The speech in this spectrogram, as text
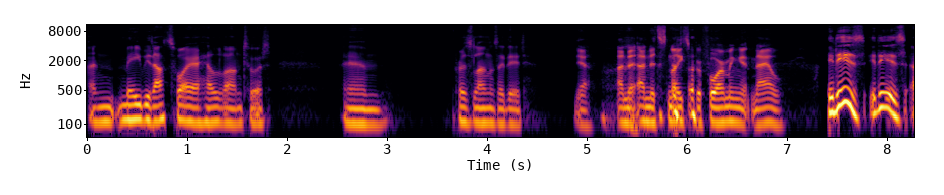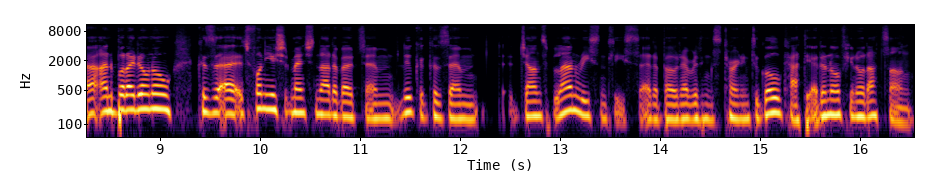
and maybe that's why I held on to it um, for as long as I did. Yeah, and and it's nice performing it now. It is, it is, uh, and but I don't know because uh, it's funny you should mention that about um, Luka because um, John Spillane recently said about everything's turning to gold, Kathy. I don't know if you know that song,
